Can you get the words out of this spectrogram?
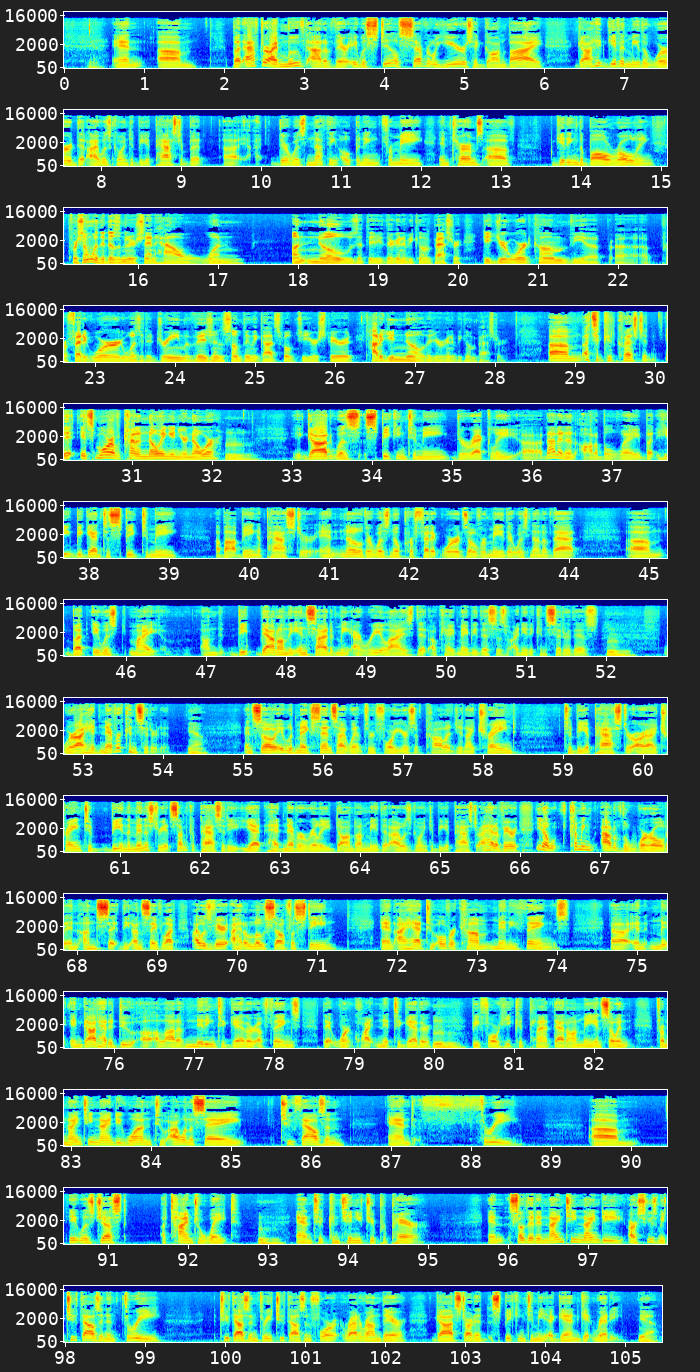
and. Um, but after I moved out of there, it was still several years had gone by. God had given me the word that I was going to be a pastor, but uh, there was nothing opening for me in terms of getting the ball rolling. For someone that doesn't understand how one un- knows that they, they're going to become a pastor, did your word come via uh, a prophetic word? Was it a dream, a vision, something that God spoke to your spirit? How did you know that you were going to become a pastor? Um, that's a good question. It, it's more of a kind of knowing in your knower. God was speaking to me directly, uh, not in an audible way, but He began to speak to me about being a pastor. And no, there was no prophetic words over me. There was none of that. Um, but it was my on the, deep down on the inside of me. I realized that okay, maybe this is. I need to consider this, where I had never considered it. Yeah. And so it would make sense. I went through four years of college and I trained to be a pastor, or I trained to be in the ministry at some capacity, yet had never really dawned on me that I was going to be a pastor. I had a very, you know, coming out of the world and unsa- the unsaved life, I was very, I had a low self esteem, and I had to overcome many things. Uh, and and God had to do a, a, lot of knitting together of things that weren't quite knit together mm-hmm. before He could plant that on me. And so, in from 1991 to I want to say 2003, um, it was just a time to wait mm-hmm. and to continue to prepare. And so that in 1990, or excuse me, 2003, 2003, 2004, right around there, God started speaking to me again. Get ready. Yeah.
